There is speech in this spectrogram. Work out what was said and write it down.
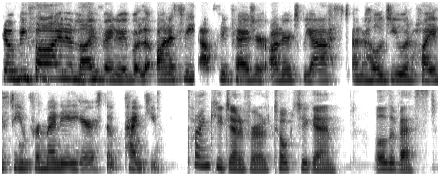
He'll be fine in life anyway. But look, honestly, absolute pleasure, honor to be asked, and I hold you in high esteem for many years. So thank you. Thank you, Jennifer. I'll talk to you again. All the best.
